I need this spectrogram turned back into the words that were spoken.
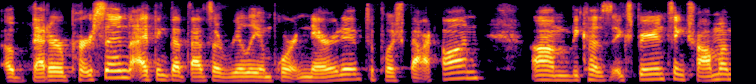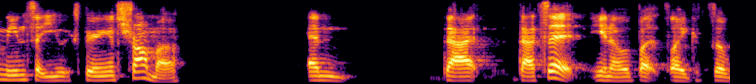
a better person i think that that's a really important narrative to push back on um, because experiencing trauma means that you experience trauma and that that's it you know but like the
